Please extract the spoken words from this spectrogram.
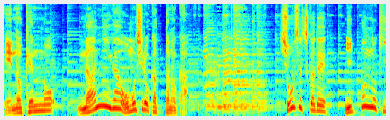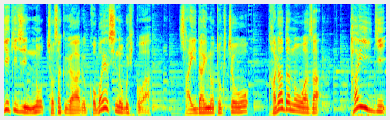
江ノ県の何が面白かったのか。小説家で日本の喜劇人の著作がある小林信彦は、最大の特徴を体の技、大義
